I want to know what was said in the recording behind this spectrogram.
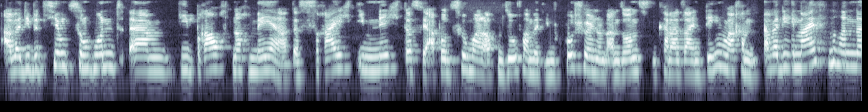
Aber die Beziehung zum Hund, ähm, die braucht noch mehr. Das reicht ihm nicht, dass wir ab und zu mal auf dem Sofa mit ihm kuscheln und ansonsten kann er sein Ding machen. Aber die meisten Hunde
